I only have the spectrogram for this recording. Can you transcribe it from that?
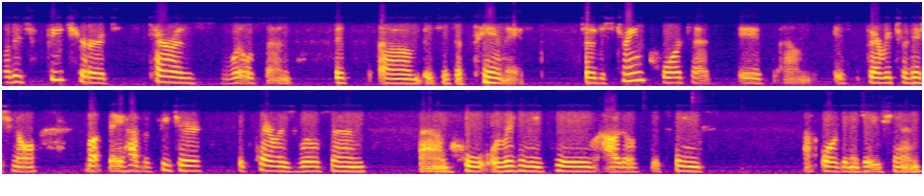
but it's featured Terence Wilson, um, which is a pianist. So the string quartet is um, is very traditional, but they have a feature with Terence Wilson, um, who originally came out of the Sphinx uh, organization.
